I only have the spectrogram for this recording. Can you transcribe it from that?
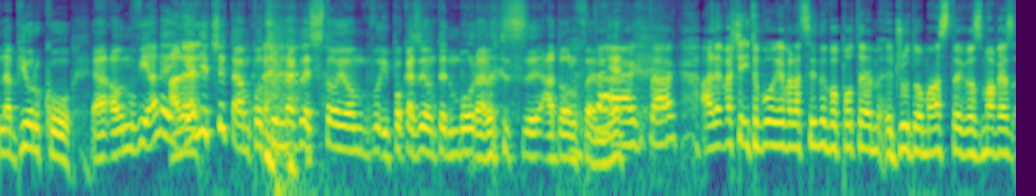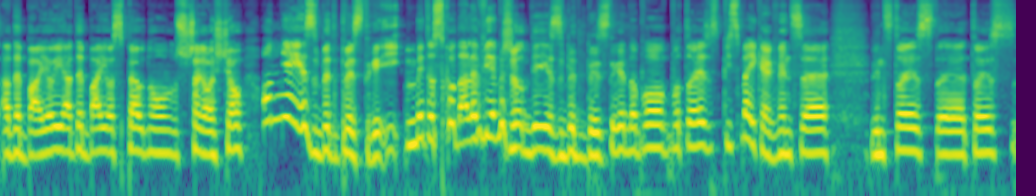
na biurku, a on mówi, ale, ale, ja nie czytam, po czym nagle stoją i pokazują ten mural z Adolfem, tak, nie? Tak, tak, ale właśnie i to było rewelacyjne, bo potem Judo Master rozmawia z Adebayo i Adebayo z pełną szczerością, on nie jest zbyt bystry i my doskonale wiemy, że on nie jest zbyt bystry, no bo, bo to jest Peacemaker, więc, e, więc to jest, e, to jest,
